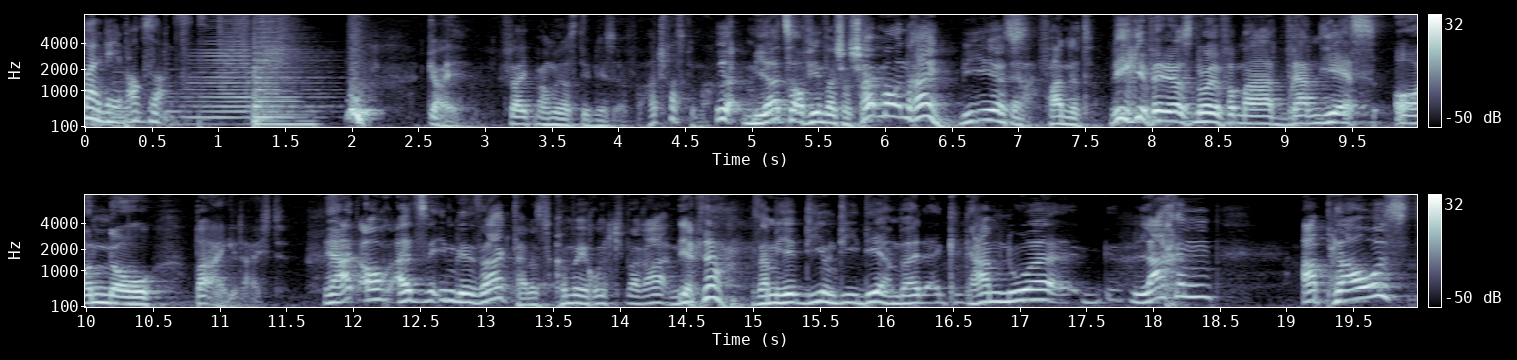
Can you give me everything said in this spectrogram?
Bei wem auch sonst. Geil. Vielleicht machen wir das demnächst öfter. Hat Spaß gemacht. Ja, mir hat es auf jeden Fall schon. Schreibt mal unten rein, wie ihr es fandet. Wie gefällt dir das neue Format Vranjes or no bei eingedeicht? Er hat auch, als wir ihm gesagt haben, das können wir ruhig verraten. Ja, klar. Das haben wir hier die und die Idee, haben wir, kam nur Lachen, Applaus,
